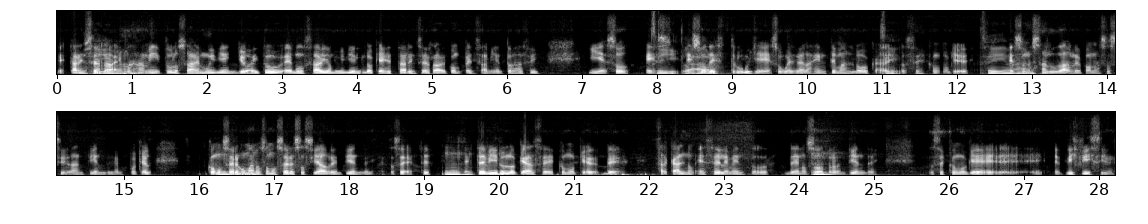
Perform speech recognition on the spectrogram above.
estar encerrado, es más a mí, tú lo sabes muy bien, yo y tú hemos sabido muy bien lo que es estar encerrado con pensamientos así y eso eso destruye, eso vuelve a la gente más loca. Entonces, como que eso no es saludable para una sociedad, ¿entiendes? Porque como seres humanos somos seres sociables, ¿entiendes? Entonces, este, este virus lo que hace es como que de sacarnos ese elemento de nosotros, ¿entiendes? Entonces, como que eh, es difícil,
